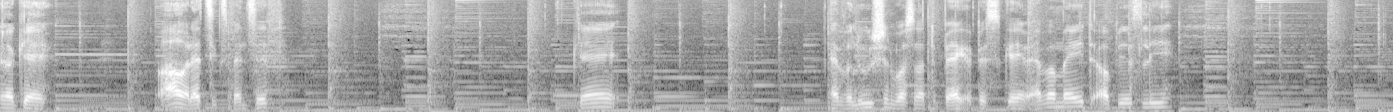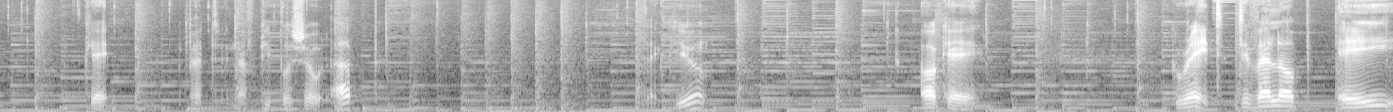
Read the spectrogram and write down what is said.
Okay. Wow, that's expensive. Okay. Evolution was not the best game ever made, obviously. Okay, but enough people showed up. Thank you. Okay. Great. Develop a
